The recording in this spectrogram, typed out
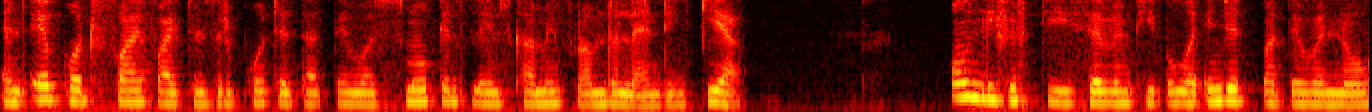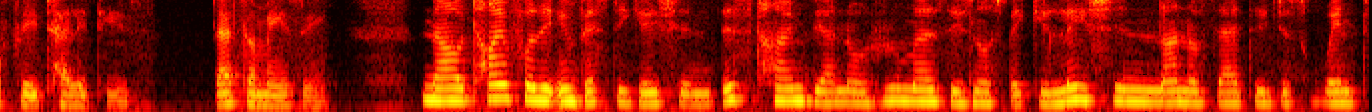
and airport firefighters reported that there was smoke and flames coming from the landing gear. Only 57 people were injured, but there were no fatalities. That's amazing. Now, time for the investigation. This time, there are no rumors, there's no speculation, none of that. They just went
